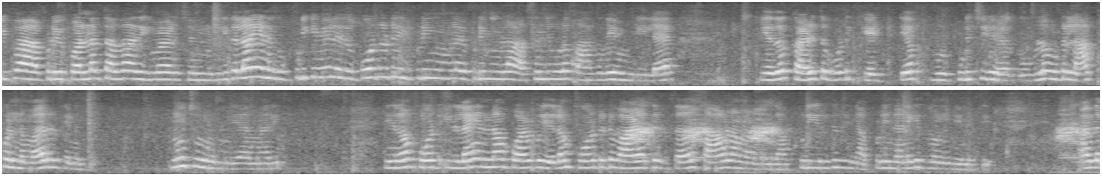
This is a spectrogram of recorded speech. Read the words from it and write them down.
இப்போ அப்படி பண்ணத்தான் தான் அதிகமாகிடுச்சு இதெல்லாம் எனக்கு பிடிக்கவே இல்லை. இதை போட்டுட்டு இப்படிங்கும்ல இப்படிங்கும்ல அசைஞ்சு கூட பார்க்கவே முடியல. ஏதோ கழுத்தை போட்டு கெட்டியாக பிடிச்சி உள்ள விட்டு லாக் பண்ண மாதிரி இருக்கு எனக்கு. மூச்சு விட முடியாத மாதிரி. இதெல்லாம் போட்டு இதெல்லாம் என்ன பழப்பு? இதெல்லாம் போட்டுட்டு வாழத்துக்கு தான் சாவலாம் மாட்டேங்குது. அப்படி இருக்குது. அப்படி நினைக்க தோணுது எனக்கு. அந்த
